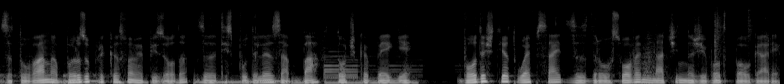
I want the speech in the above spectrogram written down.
Затова набързо прекъсвам епизода, за да ти споделя за bav.bg, водещият вебсайт за здравословен начин на живот в България.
